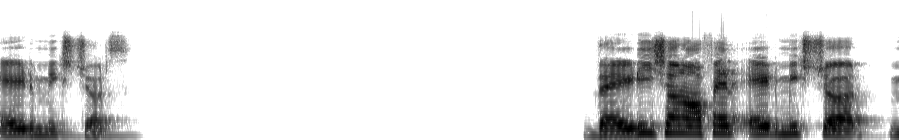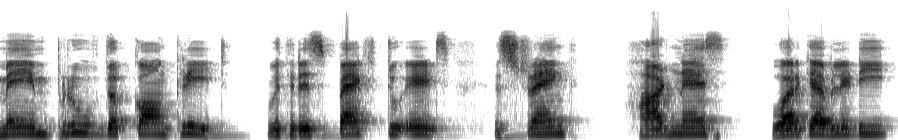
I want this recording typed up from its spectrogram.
admixtures. The addition of an admixture may improve the concrete with respect to its strength, hardness, workability,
